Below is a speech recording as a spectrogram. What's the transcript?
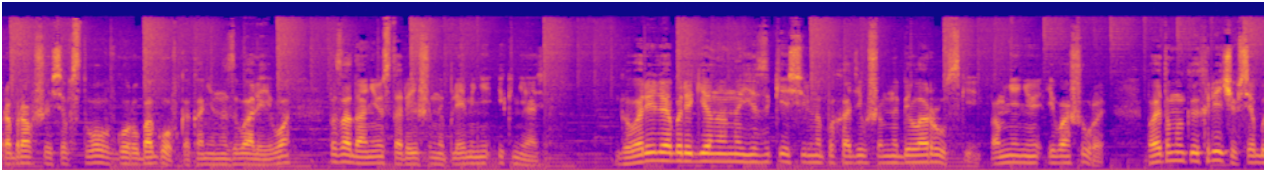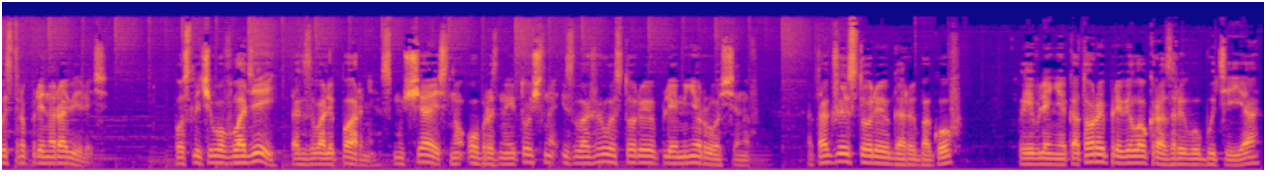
пробравшиеся в ствол в гору богов, как они называли его, по заданию старейшины племени и князя. Говорили аборигены на языке, сильно походившем на белорусский, по мнению Ивашуры, поэтому к их речи все быстро приноровились. После чего Владей, так звали парня, смущаясь, но образно и точно, изложил историю племени Росинов, а также историю горы богов, появление которой привело к разрыву бытия,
